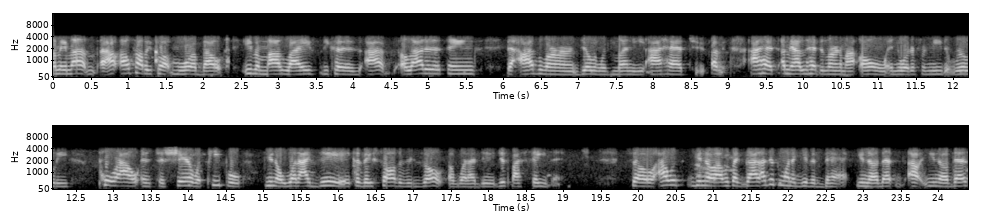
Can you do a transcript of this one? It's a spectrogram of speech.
I mean, my I'll, I'll probably talk more about even my life because I a lot of the things that I've learned dealing with money, I had to. I mean, I had. I mean, I had to learn on my own in order for me to really pour out and to share with people, you know, what I did because they saw the result of what I did just by saving. So I was, you know, I was like, God, I just want to give it back. You know that, uh, you know, that's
